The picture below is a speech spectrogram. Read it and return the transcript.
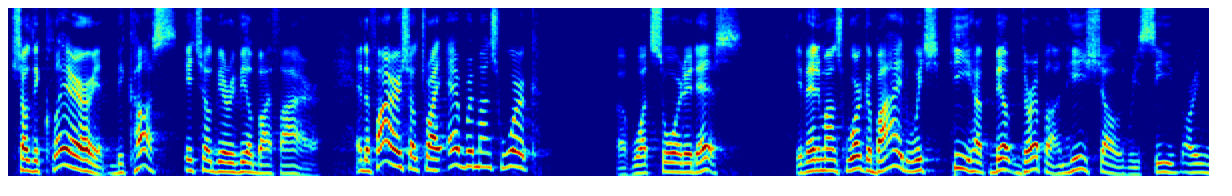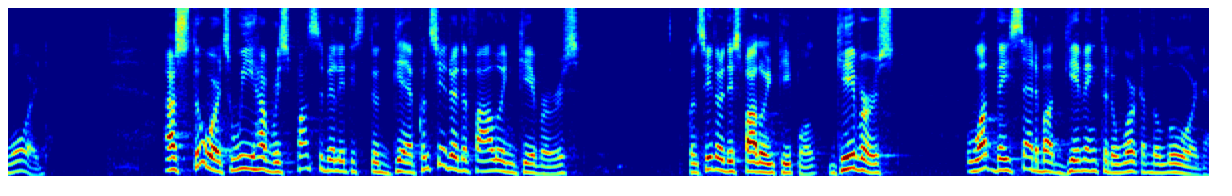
shall declare it, because it shall be revealed by fire. And the fire shall try every man's work of what sort it is. If any man's work abide, which he hath built thereupon, he shall receive a reward. As stewards, we have responsibilities to give. Consider the following givers. Consider these following people. Givers, what they said about giving to the work of the Lord.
